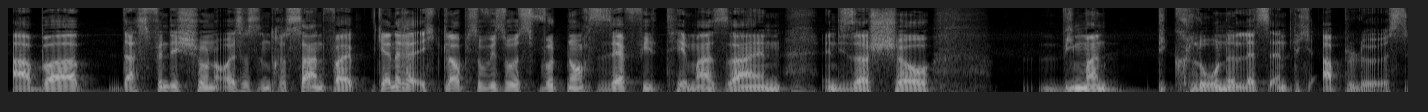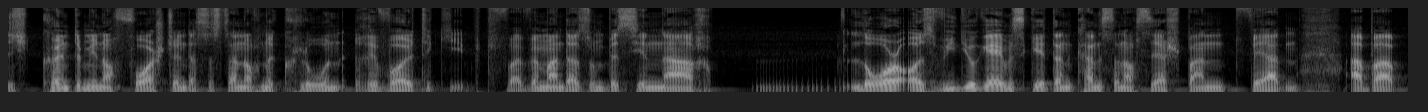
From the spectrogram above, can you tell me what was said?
Aber das finde ich schon äußerst interessant, weil generell, ich glaube sowieso, es wird noch sehr viel Thema sein in dieser Show, wie man die Klone letztendlich ablöst. Ich könnte mir noch vorstellen, dass es da noch eine Klon-Revolte gibt, weil wenn man da so ein bisschen nach Lore aus Videogames geht, dann kann es dann auch sehr spannend werden. Aber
